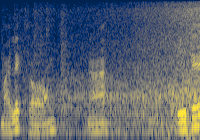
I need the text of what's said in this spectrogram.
หมายเลขสองนะดูเจ๊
